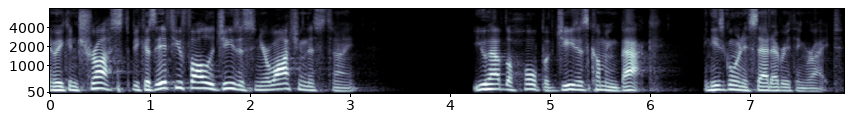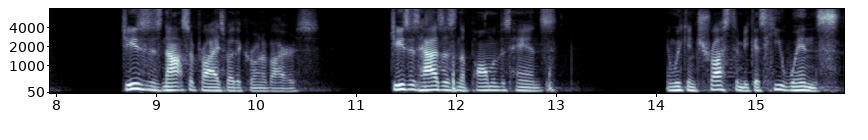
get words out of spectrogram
and we can trust because if you follow Jesus and you're watching this tonight, you have the hope of Jesus coming back and he's going to set everything right. Jesus is not surprised by the coronavirus. Jesus has us in the palm of his hands, and we can trust him because he wins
